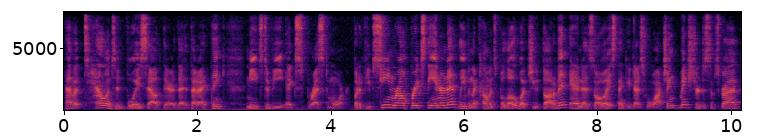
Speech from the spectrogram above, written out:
have a talented voice out there that, that I think needs to be expressed more. But if you've seen Ralph Breaks the Internet, leave in the comments below what you thought of it. And as always, thank you guys for watching. Make sure to subscribe.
